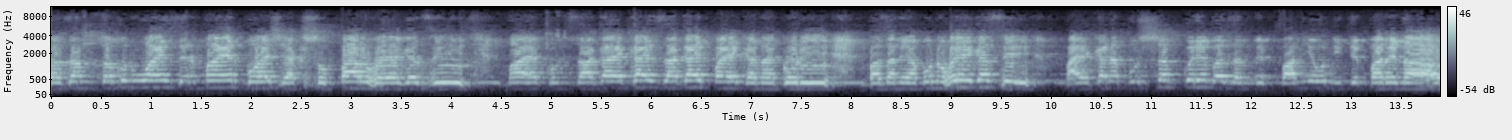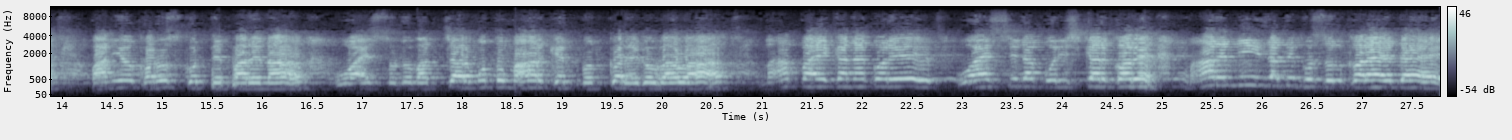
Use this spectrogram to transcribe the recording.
বাজান তখন ওয়াইজের মায়ের বয়স একশো পার হয়ে গেছে। মা এখন জাগায় খায়, জাগায় পায়খানা করি। বাজানে এমন হয়ে গেছে, পায়খানা প্রস্রাব করে বাজান পানিও নিতে পারে না, পানিও খরচ করতে পারে না। ওয়াইজ ছোট বাচ্চার মতো মার খেদমত করে গো বাবা। মা পায়খানা করে, ওয়াইজ সেটা পরিষ্কার করে, মার নিয়ে যাতে গোসল করায় দেয়।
